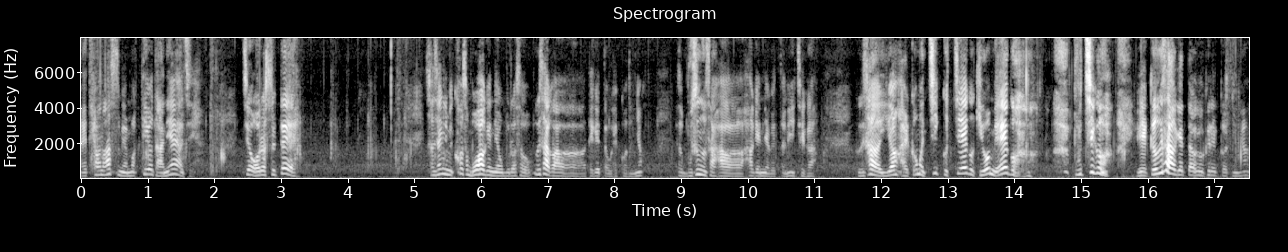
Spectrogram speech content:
애 태어났으면 막 뛰어다녀야지. 제 어렸을 때 선생님이 커서 뭐 하겠냐고 물어서 의사가 되겠다고 했거든요. 그래서 무슨 의사 하, 하겠냐고 했더니 제가 의사 이왕 할 거면 찍고 째고 기어매고 붙이고 왜 그 의사 하겠다고 그랬거든요.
